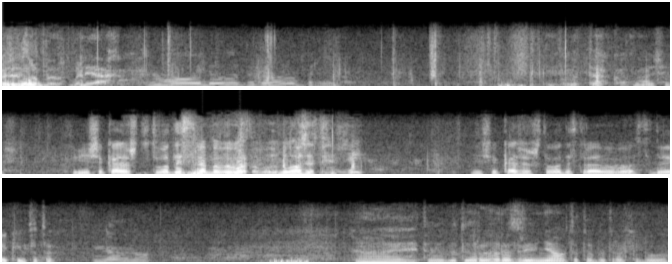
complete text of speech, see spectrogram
Оля зробив, бляха. Ой, дуже добре. От так от, бачиш. Він ще каже, що тут десь треба виво- вивозити. Він ще каже, що десь треба вивозити. Диви, як він тут. Ну, ну. Ой, то би то розрівняв, то тебе трохи було.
